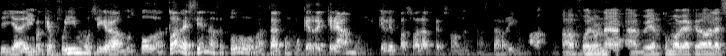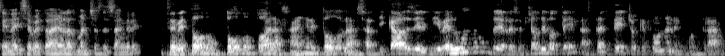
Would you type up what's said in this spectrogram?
Y ya de ahí Sí. fue que fuimos y grabamos todo, toda la escena, o sea, todo, hasta como que recreamos qué le pasó a la persona hasta arriba. Ah, fueron a, a ver cómo había quedado la escena y se ve todavía las manchas de sangre. Se ve todo, todo, toda la sangre, todo la salpicado desde el nivel 1 de recepción del hotel hasta el techo que fue donde lo encontraron.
